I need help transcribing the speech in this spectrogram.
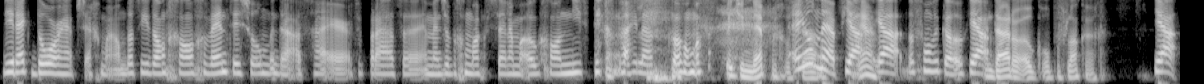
direct door hebt, zeg maar. Omdat hij dan gewoon gewend is om inderdaad HR te praten en mensen op gemak te stellen, maar ook gewoon niet dichtbij laten komen. beetje neppig of zo. Heel nep, ja, Ja. ja. dat vond ik ook. Ja. En daardoor ook oppervlakkig. Ja,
